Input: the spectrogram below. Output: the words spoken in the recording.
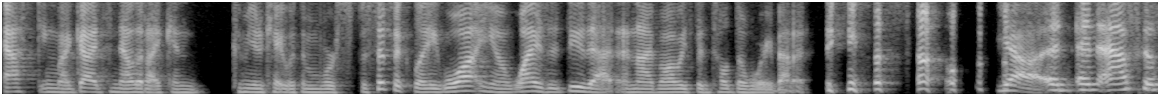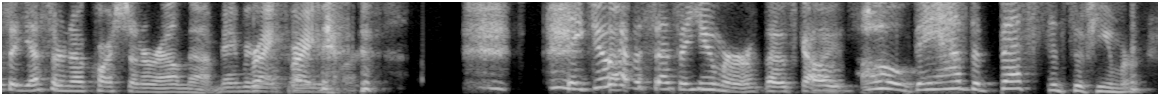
asking my guides now that I can communicate with them more specifically why you know why does it do that? And i've always been told don't worry about it. So. Yeah and, and ask us a yes or no question around that. Maybe right we'll right. they do so, have a sense of humor those guys oh, oh they have the best sense of humor.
